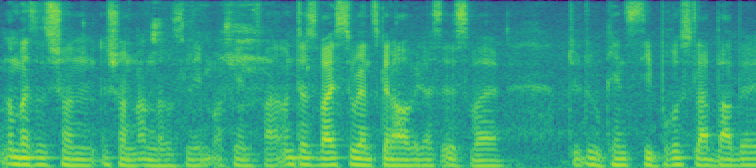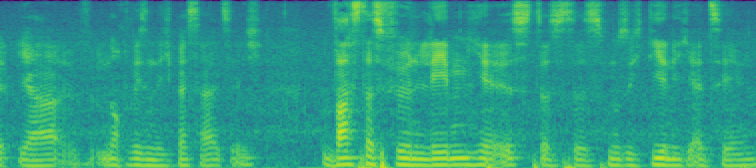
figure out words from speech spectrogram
Ähm, Aber es ist schon, schon ein anderes Leben auf jeden Fall. Und das weißt du ganz genau, wie das ist, weil du, du kennst die Brüsseler Bubble ja noch wesentlich besser als ich. Was das für ein Leben hier ist, das, das muss ich dir nicht erzählen.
